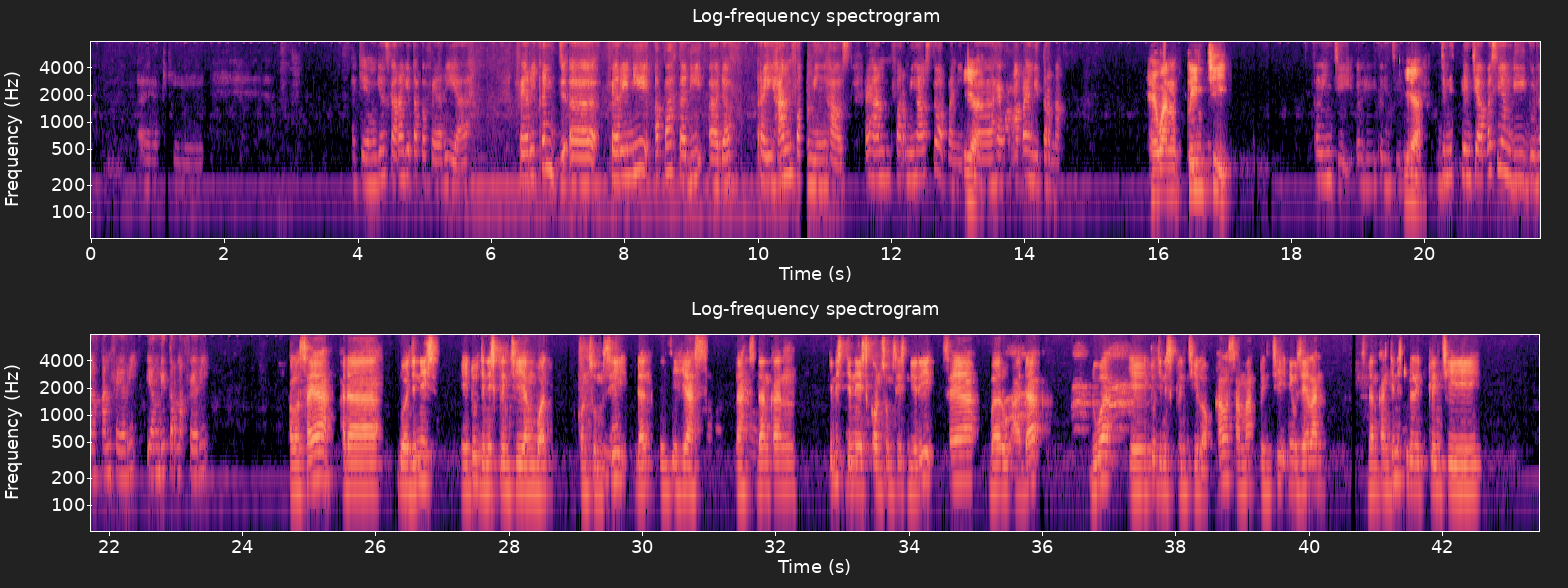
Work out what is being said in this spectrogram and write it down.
Oke. Oke mungkin sekarang kita ke Ferry ya. Ferry kan uh, Ferry ini apa tadi ada Rehan Farming House. Rehan Farming House itu apa nih? Iya. Uh, hewan apa yang diternak? Hewan kelinci. Kelinci, kelinci. Iya. Jenis kelinci apa sih yang digunakan ferry, yang diternak ferry? Kalau saya ada dua jenis, yaitu jenis kelinci yang buat konsumsi iya. dan kelinci hias. Nah, sedangkan jenis-jenis konsumsi sendiri saya baru ada dua, yaitu jenis kelinci lokal sama kelinci New Zealand. Sedangkan jenis kelinci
